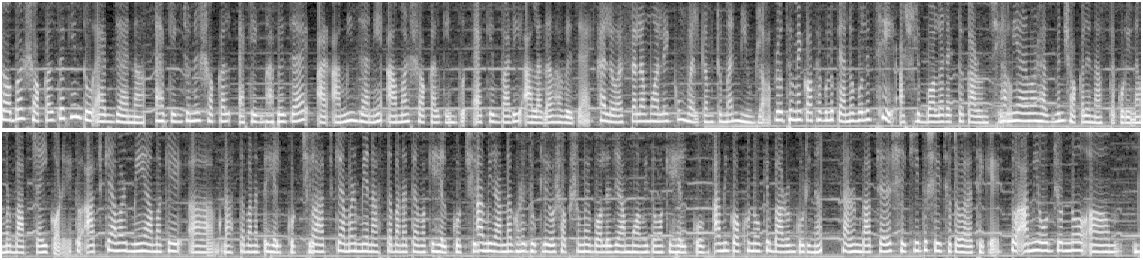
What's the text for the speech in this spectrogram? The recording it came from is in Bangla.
সবার সকালটা কিন্তু এক যায় না। এক একজনের সকাল এক এক ভাবে যায় আর আমি জানি আমার সকাল কিন্তু একেবারেই আলাদাভাবে যায়। হ্যালো আসসালামু আলাইকুম welcome to my new blog প্রথমে কথাগুলো কেন বলেছি? আসলে বলার একটা কারণ ছিল। আমি আর আমার হাজবেন্ড সকালে নাস্তা করি না আমার বাচ্চাই করে। তো আজকে আমার মেয়ে আমাকে আহ, নাস্তা বানাতে হেল্প করছিল। তো আজকে আমার মেয়ে নাস্তা বানাতে আমাকে হেল্প করছিল। আমি রান্নাঘরে ঢুকলেও সবসময় বলে যে আম্মু আমি তোমাকে হেল্প করব। আমি কখনো ওকে বারণ করি না। কারণ বাচ্চারা শেখেই তো সেই ছোটোবেলা থেকে। তো আমি ওর জন্য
